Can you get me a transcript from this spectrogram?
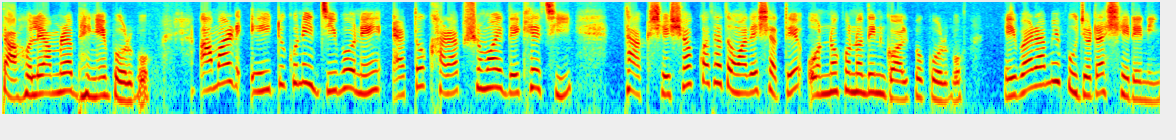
তাহলে আমরা ভেঙে পড়ব। আমার এইটুকুনি জীবনে এত খারাপ সময় দেখেছি, থাক সেসব কথা তোমাদের সাথে অন্য কোনো দিন গল্প করব। এবার আমি পুজোটা সেরে নিই।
